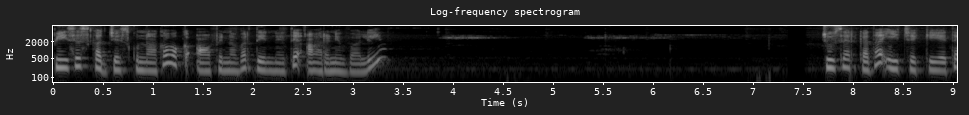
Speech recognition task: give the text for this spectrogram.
పీసెస్ కట్ చేసుకున్నాక ఒక హాఫ్ అన్ అవర్ దీన్ని అయితే ఆరనివ్వాలి. చూశారు కదా ఈ చెక్కి అయితే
